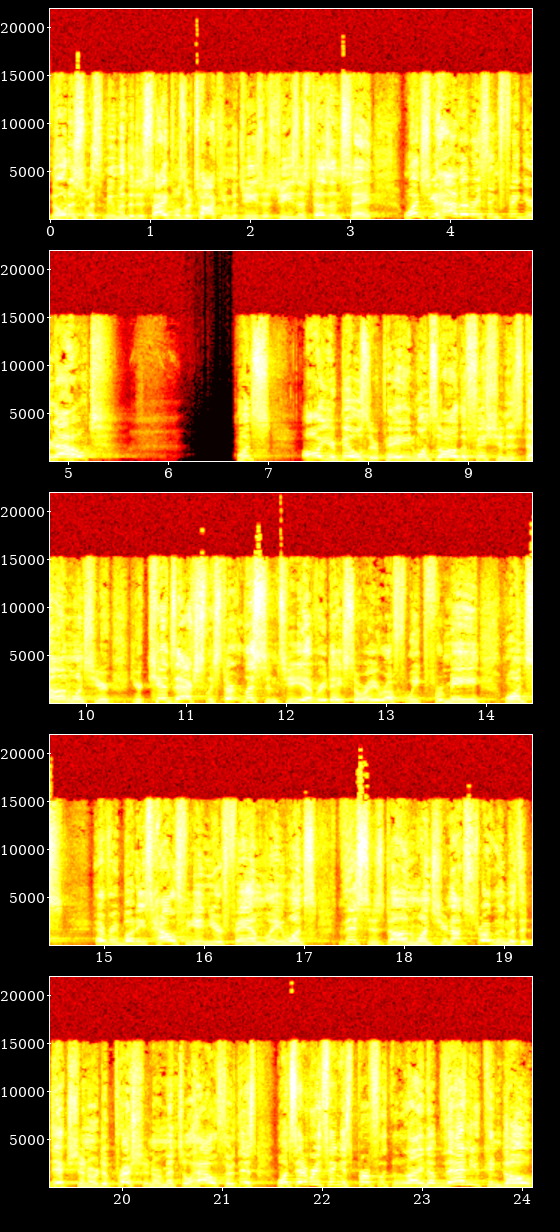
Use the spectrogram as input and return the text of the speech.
Notice with me when the disciples are talking with Jesus, Jesus doesn't say, once you have everything figured out, once all your bills are paid, once all the fishing is done, once your, your kids actually start listening to you every day, sorry, rough week for me, once everybody's healthy in your family, once this is done, once you're not struggling with addiction or depression or mental health or this, once everything is perfectly lined up, then you can go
